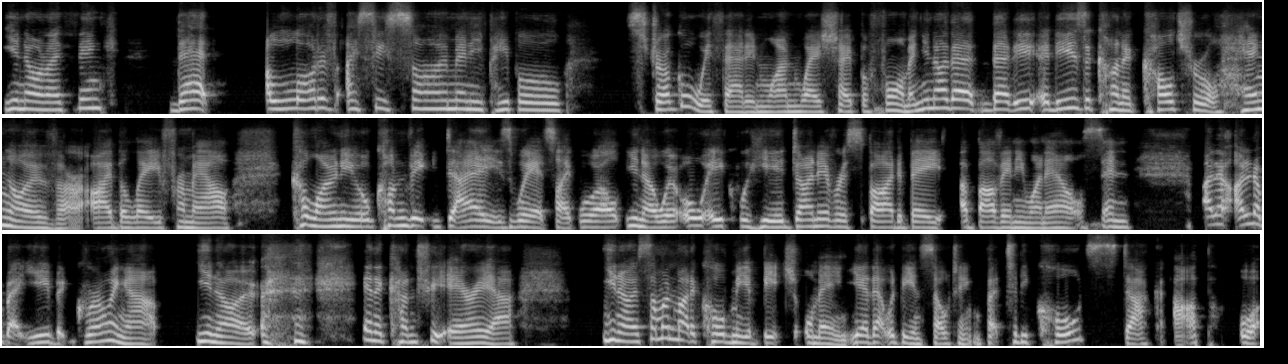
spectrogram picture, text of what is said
you know, and I think that a lot of, I see so many people struggle with that in one way, shape, or form. And you know that that it is a kind of cultural hangover, I believe, from our colonial convict days, where it's like, well, you know, we're all equal here. Don't ever aspire to be above anyone else. And I don't, I don't know about you, but growing up, you know, in a country area, you know, someone might have called me a bitch or mean. Yeah, that would be insulting. But to be called stuck up or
